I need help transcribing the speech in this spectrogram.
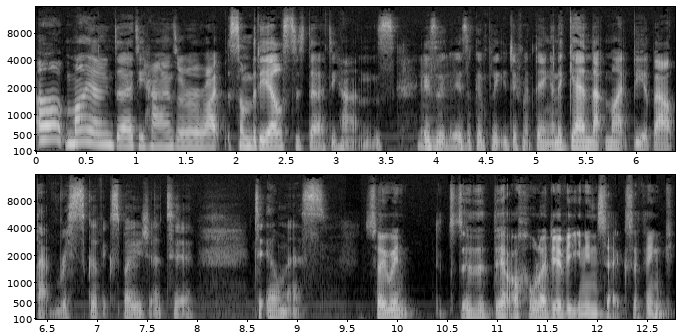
oh, my own dirty hands are all right, but somebody else's dirty hands is, a, is a completely different thing. And again, that might be about that risk of exposure to, to illness. So when so the, the whole idea of eating insects, I think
